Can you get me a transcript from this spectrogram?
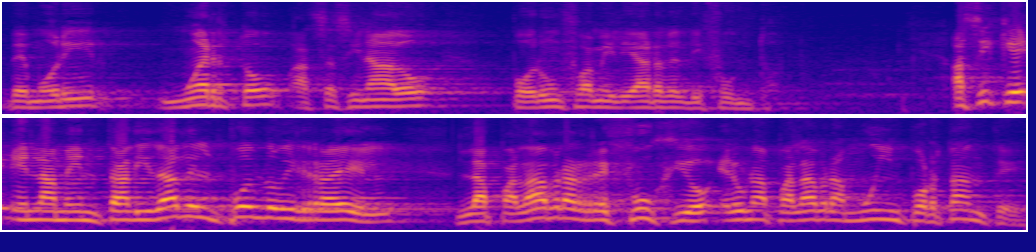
de morir muerto, asesinado por un familiar del difunto. Así que en la mentalidad del pueblo de Israel, la palabra refugio era una palabra muy importante,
